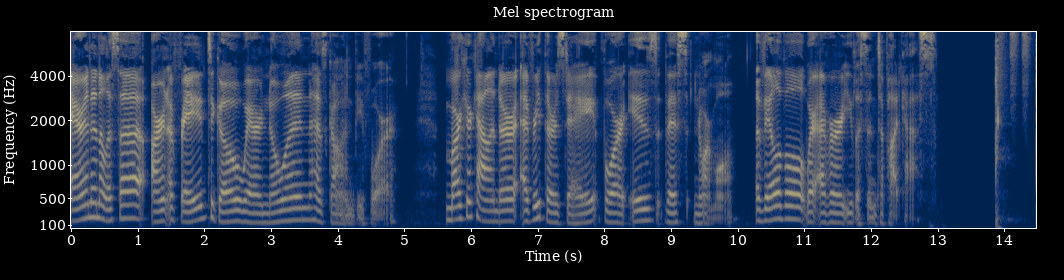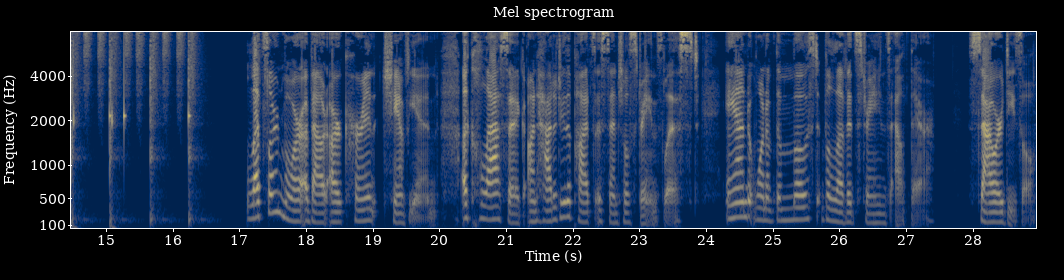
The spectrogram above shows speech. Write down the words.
Erin and Alyssa aren't afraid to go where no one has gone before. Mark your calendar every Thursday for Is This Normal? Available wherever you listen to podcasts. Let's learn more about our current champion, a classic on how to do the pot's essential strains list, and one of the most beloved strains out there, Sour Diesel.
